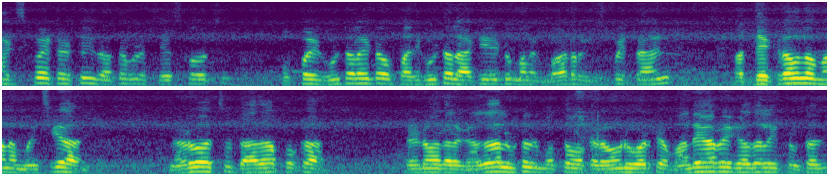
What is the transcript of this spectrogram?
నడిచిపోయేటట్టు ఇదంతా కూడా చేసుకోవచ్చు. ముప్పై గుంటలు అంటే ఒక పది గుంటలు అటు ఇటు మనకు బార్డర్ ఇచ్చిపెట్టినా పది ఎకరంలో మనం మంచిగా నడవచ్చు. దాదాపు ఒక రెండు వందల గజాలు ఉంటుంది. మొత్తం ఒక రౌండ్ కొడితే వంద యాభై గజాలు అయితే ఉంటుంది.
